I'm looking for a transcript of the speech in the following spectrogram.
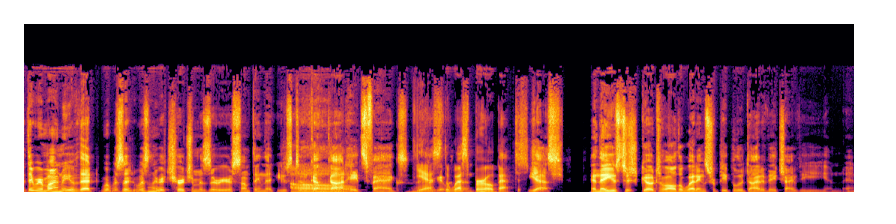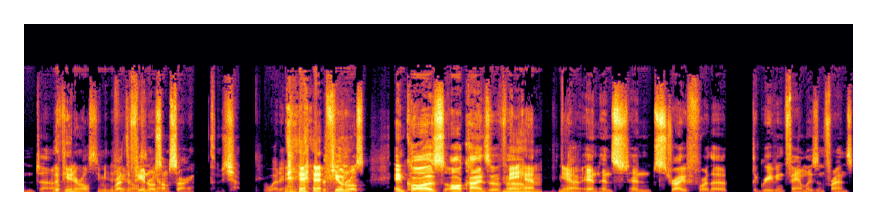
they remind me of that. What was that? Wasn't there a church in Missouri or something that used to God, God Oh, hates fags? I yes, the that- Westboro Baptist Yes, Church. and they used to go to all the weddings for people who died of HIV and and uh, The funerals. You mean the right funerals? the funerals. yeah. I'm sorry, wedding the funerals and cause all kinds of um, Mayhem. Yeah. and and and strife for the the grieving families and friends.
